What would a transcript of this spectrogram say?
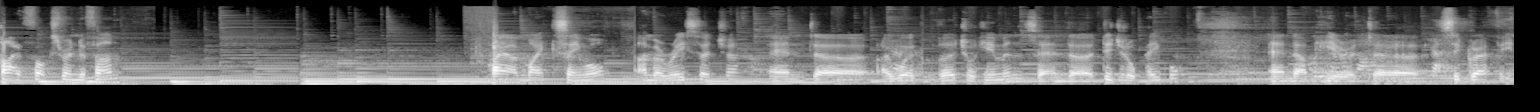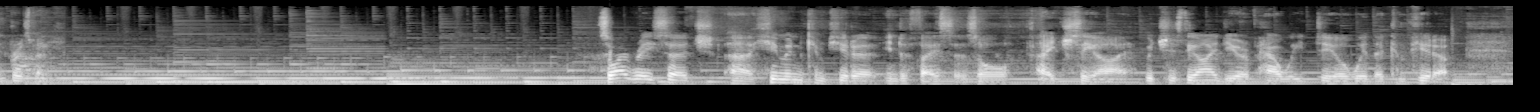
Hi, Fox Render Farm. Hi, I'm Mike Seymour. I'm a researcher and uh, I work with virtual humans and uh, digital people, and I'm here at uh, SIGGRAPH in Brisbane. So I research uh, human-computer interfaces, or HCI, which is the idea of how we deal with a computer.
